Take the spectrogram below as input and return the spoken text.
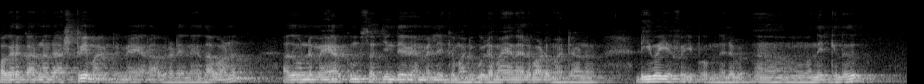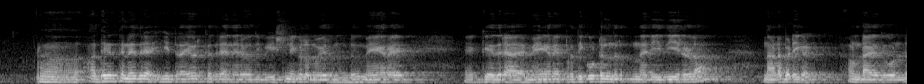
പകരം കാരണം രാഷ്ട്രീയമായിട്ട് മേയർ അവരുടെ നേതാവാണ്. അതുകൊണ്ട് മേയർക്കും സച്ചിൻ ദേവ് എം എൽ എക്കും അനുകൂലമായ നിലപാടുമായിട്ടാണ് ഡി വൈ എഫ് ഐ ഇപ്പം നില വന്നിരിക്കുന്നത്. അദ്ദേഹത്തിനെതിരെ ഈ ഡ്രൈവർക്കെതിരെ നിരവധി ഭീഷണികളും ഉയരുന്നുണ്ട്. മേയറെ ക്കെതിരായ മേയറെ പ്രതികൂട്ടിൽ നിർത്തുന്ന രീതിയിലുള്ള നടപടികൾ ഉണ്ടായതുകൊണ്ട്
